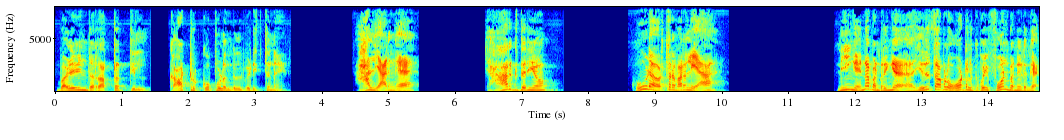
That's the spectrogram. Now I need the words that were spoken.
வழிந்த ரத்தத்தில் காற்று கொப்புளங்கள் வெடித்தன. ஆள் யாருங்க? யாருக்கு தெரியும்? கூட ஒருத்தர் வரலையா? நீங்க என்ன பண்றீங்க? எதிர்த்தாப்புல ஹோட்டலுக்கு போய் ஃபோன் பண்ணிடுங்க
